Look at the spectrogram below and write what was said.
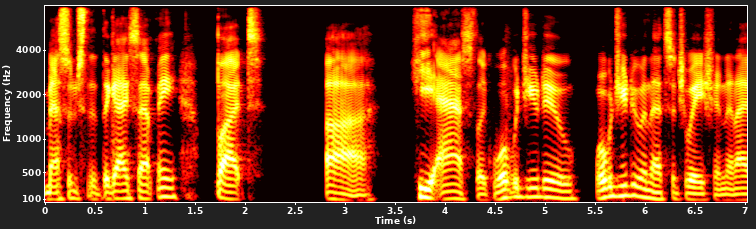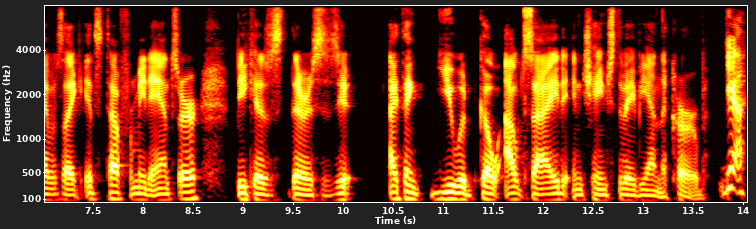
message that the guy sent me. But uh he asked like what would you do? What would you do in that situation? And i was like it's tough for me to answer because there's i think you would go outside and change the baby on the curb yeah.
